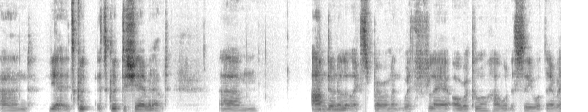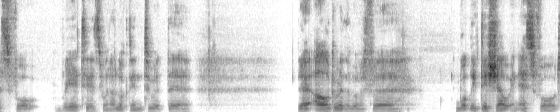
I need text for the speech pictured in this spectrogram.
And yeah, it's good. It's good to share it out. Um, I'm doing a little experiment with Flare Oracle. I want to see what their S4 rate is. When I looked into it, their their algorithm of uh, what they dish out in S4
